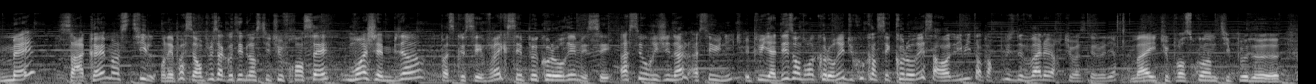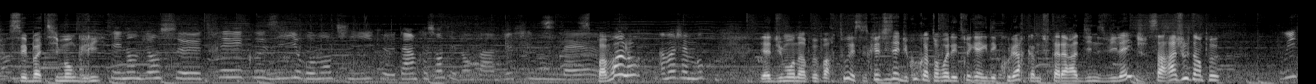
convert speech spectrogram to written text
mais ça a quand même un style. On est passé en plus à côté de l'Institut français. Moi j'aime bien parce que c'est vrai que c'est peu coloré mais c'est assez original, assez unique. Et puis il y a des endroits colorés, du coup quand c'est coloré ça limite encore plus de valeur, tu vois ce que je veux dire Maï, tu penses quoi un petit peu de ces bâtiments gris? C'est une ambiance euh, très cosy, romantique. euh, T'as l'impression que t'es dans un vieux film anglais. C'est pas mal hein? Ah, moi j'aime beaucoup. Il y a du monde un peu partout et c'est ce que je disais du coup quand on voit des trucs avec des couleurs comme tout à l'heure à Dean's Village, ça rajoute un peu. Oui,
